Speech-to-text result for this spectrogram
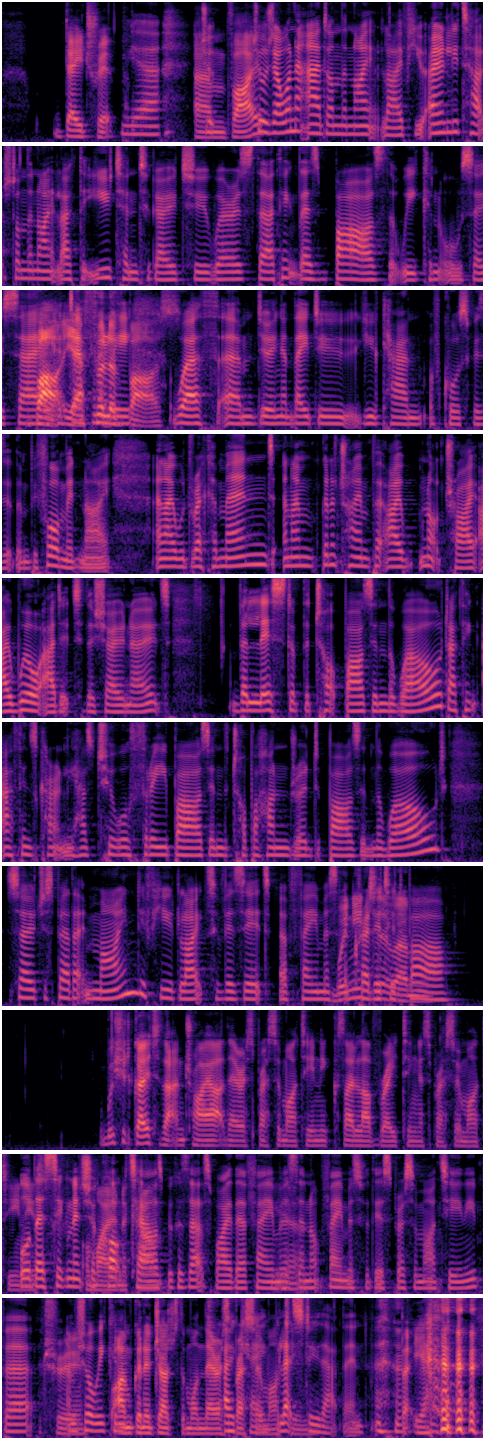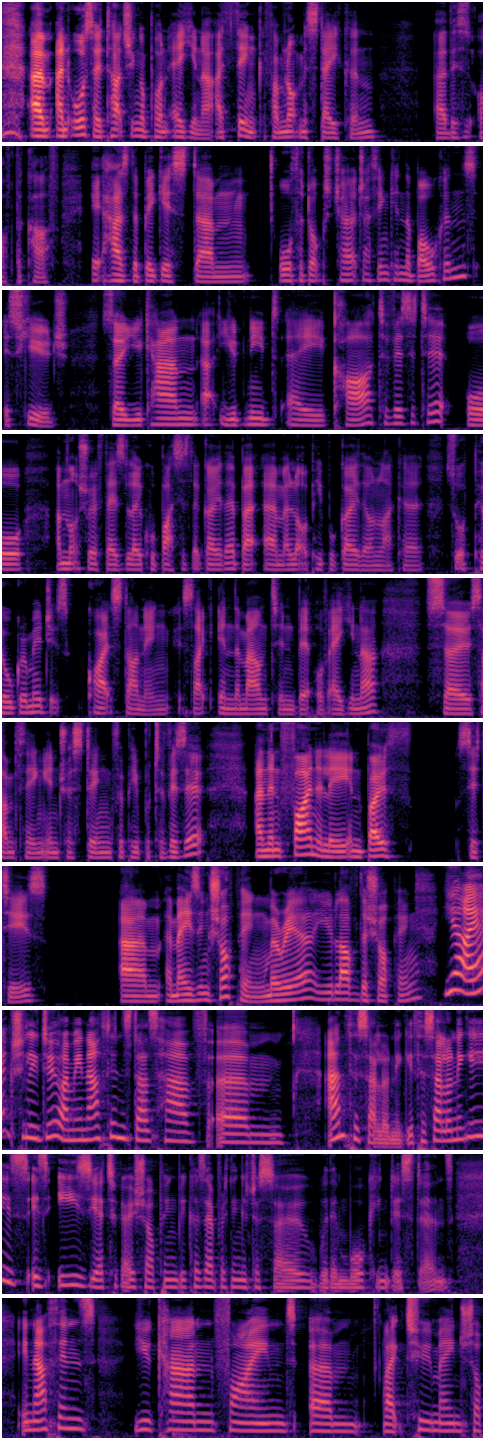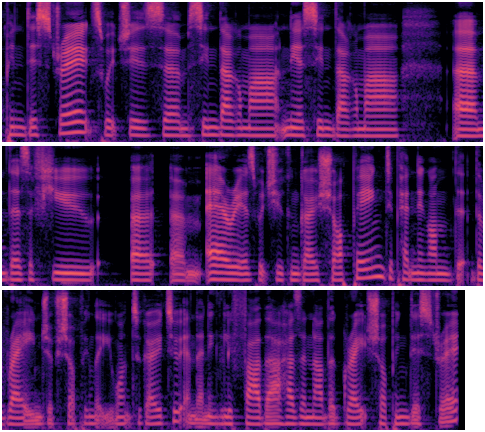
day trip yeah. um, vibe. George, I want to add on the nightlife. You only touched on the nightlife that you tend to go to, whereas the, I think there's bars that we can also say Bar- are yeah, full of definitely bars. worth um, doing, and they do. You can, of course, visit them before midnight. And I would recommend, and I'm going to try and put, I not try, I will add it to the show notes. The list of the top bars in the world. I think Athens currently has two or three bars in the top 100 bars in the world. So just bear that in mind if you'd like to visit a famous We need to, accredited um, bar. We should go to that and try out their espresso martini because I love rating espresso martinis. Or their signature cocktails because that's why they're famous. Yeah. They're not famous for the espresso martini, but True. I'm sure we can. I'm going to judge them on their espresso okay, martini. let's do that then. But yeah, um, and also touching upon Aegina, I think if I'm not mistaken, uh, this is off the cuff. It has the biggest um, Orthodox church, I think, in the Balkans. It's huge, so you can uh, you'd need a car to visit it, or I'm not sure if there's local buses that go there, but um, a lot of people go there on like a sort of pilgrimage. It's quite stunning. It's like in the mountain bit of Aegina, so something interesting for people to visit. And then finally, in both cities, um, amazing shopping. Maria, you love the shopping. Yeah, I actually do. I mean, Athens does have, um, and Thessaloniki. Thessaloniki is, is easier to go shopping because everything is just so within walking distance. In Athens, you can find um, like two main shopping districts, which is um, Syntagma, near Syntagma, Um, there's a few uh, um, areas which you can go shopping depending on the, the range of shopping that you want to go to. And then in Glyfada has another great shopping district.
